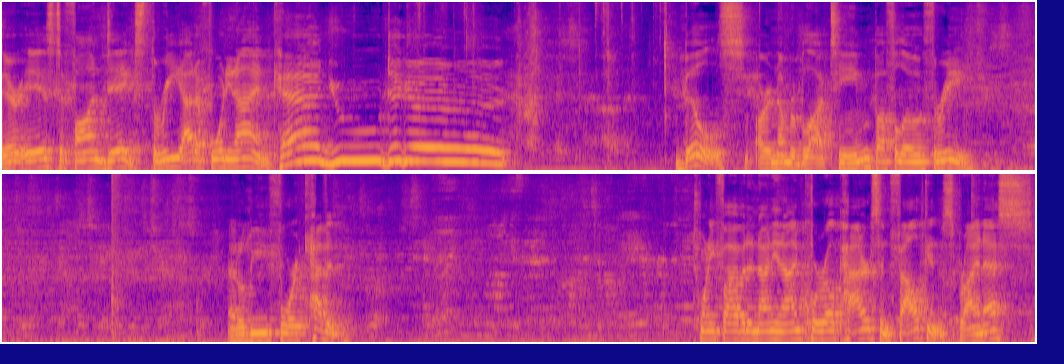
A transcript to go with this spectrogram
There is Stefon Diggs, 3 out of 49. Can you dig it? Bills are a number block team, Buffalo 3. That'll be for Kevin. 25 out of 99, Cordarrelle Patterson, Falcons, Brian S.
